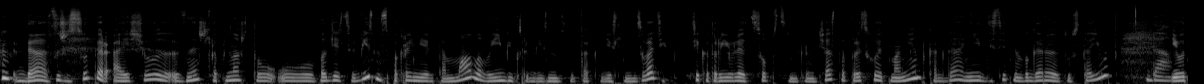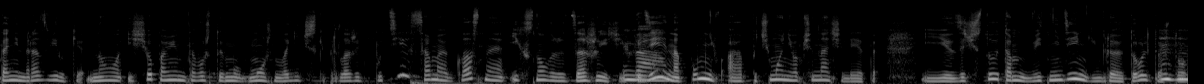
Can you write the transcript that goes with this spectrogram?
Да, слушай, супер. А еще, знаешь, я поняла, что у владельцев бизнеса, по крайней мере, там малого и микробизнеса, так если называть их, те, которые являются собственниками, часто происходит момент, когда они действительно выгорают, устают, да. и вот они на развилке. Но еще помимо того, что ему можно логически предложить пути, самое классное их снова же зажечь, их да. идеи, напомнив, а почему они вообще начали это. И зачастую там ведь не деньги играют роль, то, угу. что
